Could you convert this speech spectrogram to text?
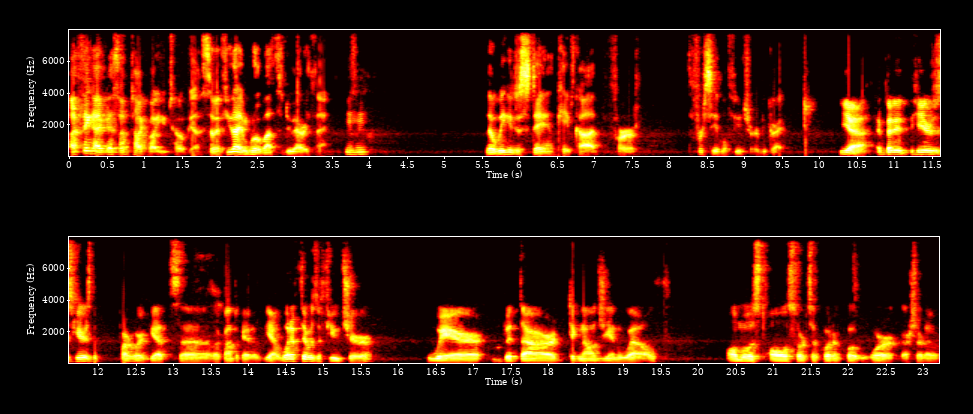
I think I guess I'm talking about utopia. So if you had Mhm. robots to do everything, Mm-hmm. then we could just stay in Cape Cod for the foreseeable future. It'd be great. Yeah, but it, here's here's the part where it gets uh, complicated. Yeah, what if there was a future where, with our technology and wealth, almost all sorts of quote unquote work are sort of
